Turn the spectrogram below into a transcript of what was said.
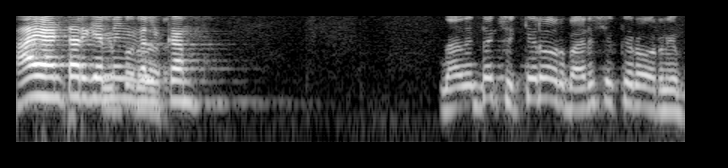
ಹಾಯ್ ಅಂಟರ್ ಗೇಮಿಂಗ್ ವೆಲ್ಕಮ್ ನಾನು ಇದ್ದಾಗ ಸಿಕ್ಕಿರೋರು ಅವ್ರು ಸಿಕ್ಕಿರೋರು ಸಿಕ್ಕಿರೋ ಅವ್ರು ನೀವು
